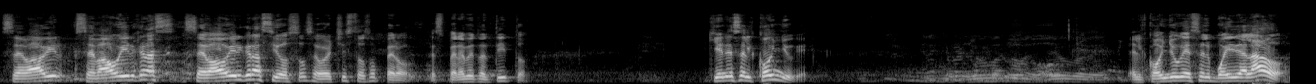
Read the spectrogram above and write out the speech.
Se va, a oír, se, va a oír se va a oír gracioso, se va a oír chistoso, pero espérame tantito. ¿Quién es el cónyuge? El cónyuge es el buey de al lado.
